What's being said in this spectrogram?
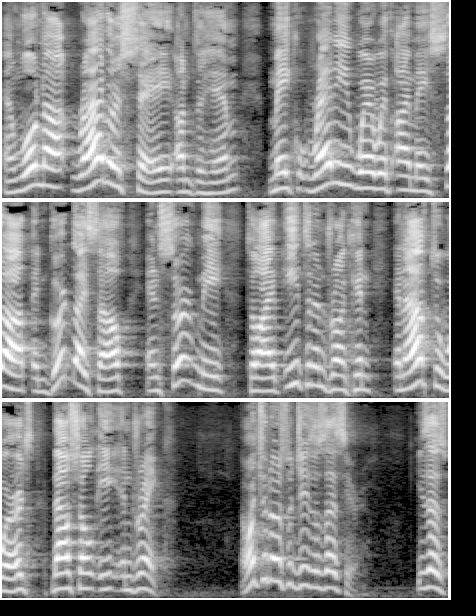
And will not rather say unto him, Make ready wherewith I may sup, and gird thyself, and serve me till I have eaten and drunken, and afterwards thou shalt eat and drink. I want you to notice what Jesus says here. He says,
